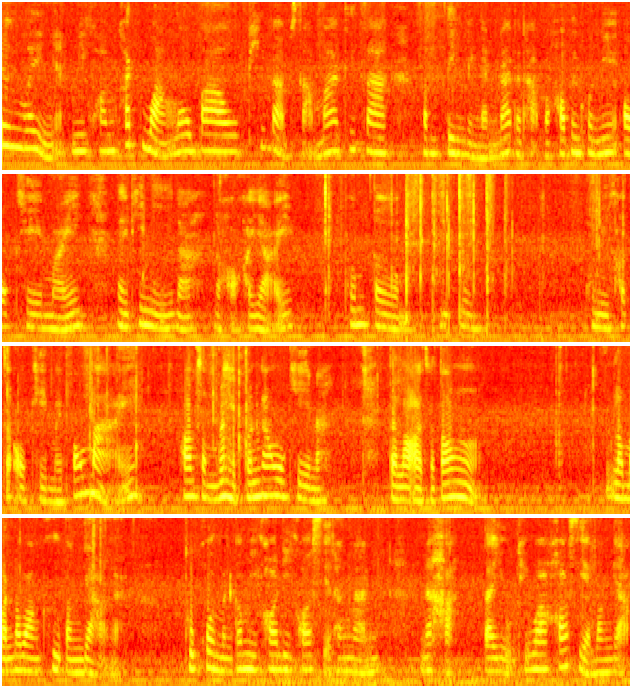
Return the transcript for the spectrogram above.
นึงอะไรอย่างเงี้ยมีความคาดหวังเบาๆที่แบบสามารถที่จะซัมติงอย่างนั้นได้แต่ถามว่าเขาเป็นคนที่โอเคไหมในที่นี้นะเดี๋ยวขอขยาย เพิ่มเติมนิดนึงคนนี้เขาจะโอเคไหมเป้าหมาย ความสำเร็จค่อนข้างโอเคนะ แต่เราอาจจะต้องเรามันระวังคือบางอย่างอะทุกคนมันก็มีข้อดีข้อเสียทั้งนั้นนะคะ แต่อยู่ที่ว่าข้อเสียบางอย่าง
